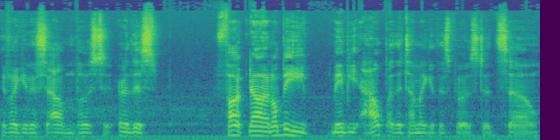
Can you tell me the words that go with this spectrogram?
if I get this album posted, or this, fuck, no, it'll be maybe out by the time I get this posted. So,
